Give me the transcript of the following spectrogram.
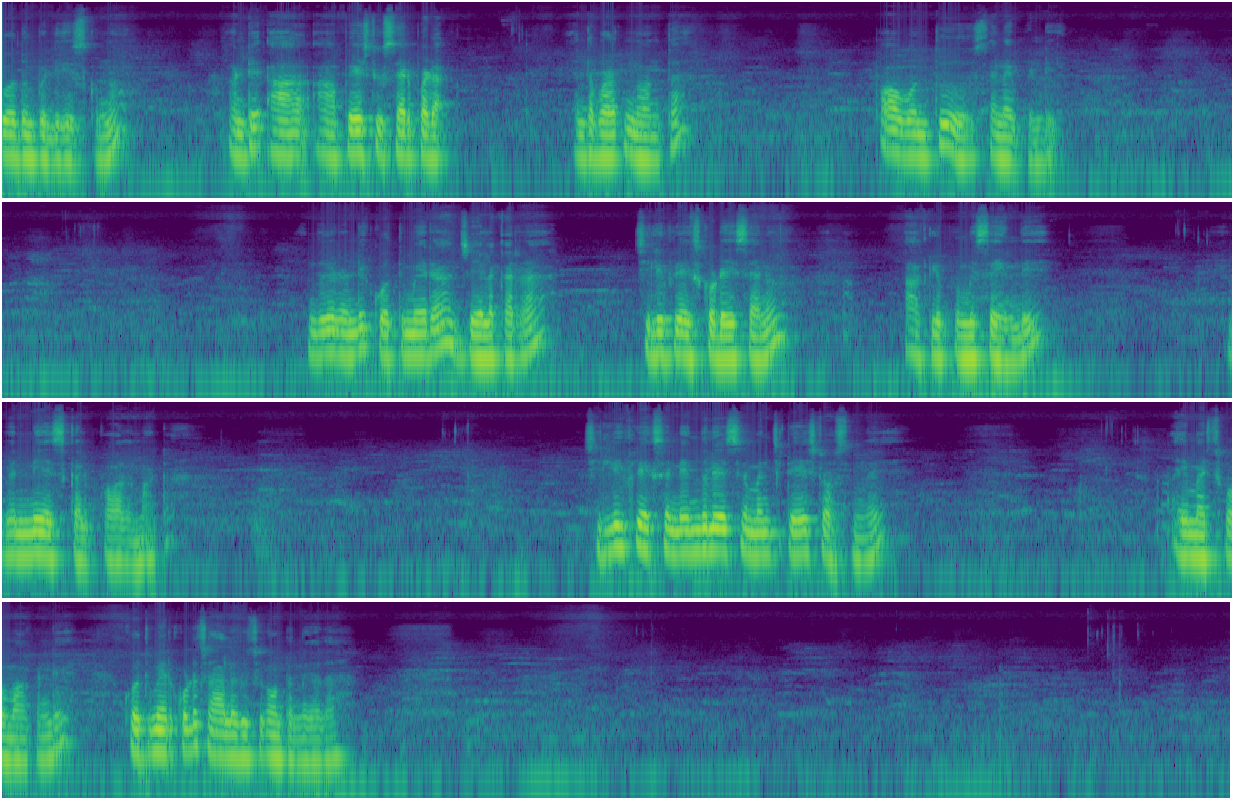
గోధుమ పిండి తీసుకుందాం. అంటే ఆ పేస్ట్కి సరిపడా ఎంత పడుతుందో అంత? పావు వంతు శనగపిండి. ఇందులో రండి కొత్తిమీర జీలకర్ర చిల్లీ ఫ్లేక్స్ కూడా వేసాను. ఆ క్లిప్ మిస్ అయింది. ఇవన్నీ వేసి కలుపుకోవాలన్నమాట. చిల్లీ ఫ్లేక్స్ అండి ఎందులో వేసిన మంచి టేస్ట్ వస్తుంది. అవి మర్చిపోమాకండి. కొత్తిమీర కూడా చాలా రుచిగా ఉంటుంది కదా.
